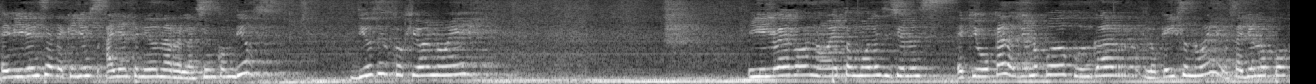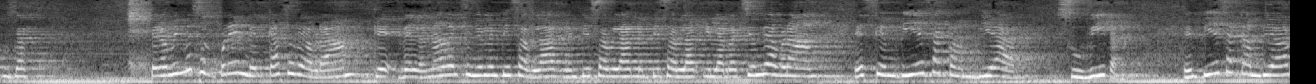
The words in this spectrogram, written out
evidencia de que ellos hayan tenido una relación con Dios. Dios escogió a Noé y luego Noé tomó decisiones equivocadas. Yo no puedo juzgar lo que hizo Noé, o sea, yo no puedo juzgar. Pero a mí me sorprende el caso de Abraham, que de la nada el Señor le empieza a hablar, le empieza a hablar, le empieza a hablar, y la reacción de Abraham es que empieza a cambiar su vida, empieza a cambiar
